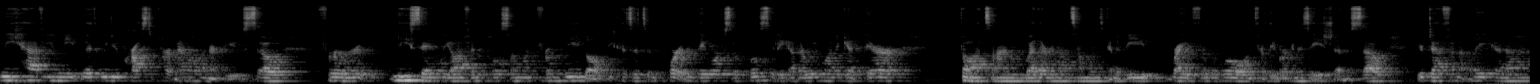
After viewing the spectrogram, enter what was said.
We have you meet with, we do cross departmental interviews. So for leasing, we often pull someone from legal because it's important. They work so closely together. We want to get their thoughts on whether or not someone's going to be right for the role and for the organization. So you're definitely going to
